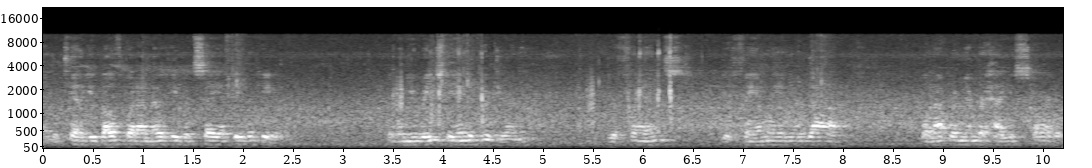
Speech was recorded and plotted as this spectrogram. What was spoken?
And to tell you both what I know he would say if he were here. That when you reach the end of your journey, your friends, your family, and your God will not remember how you started,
